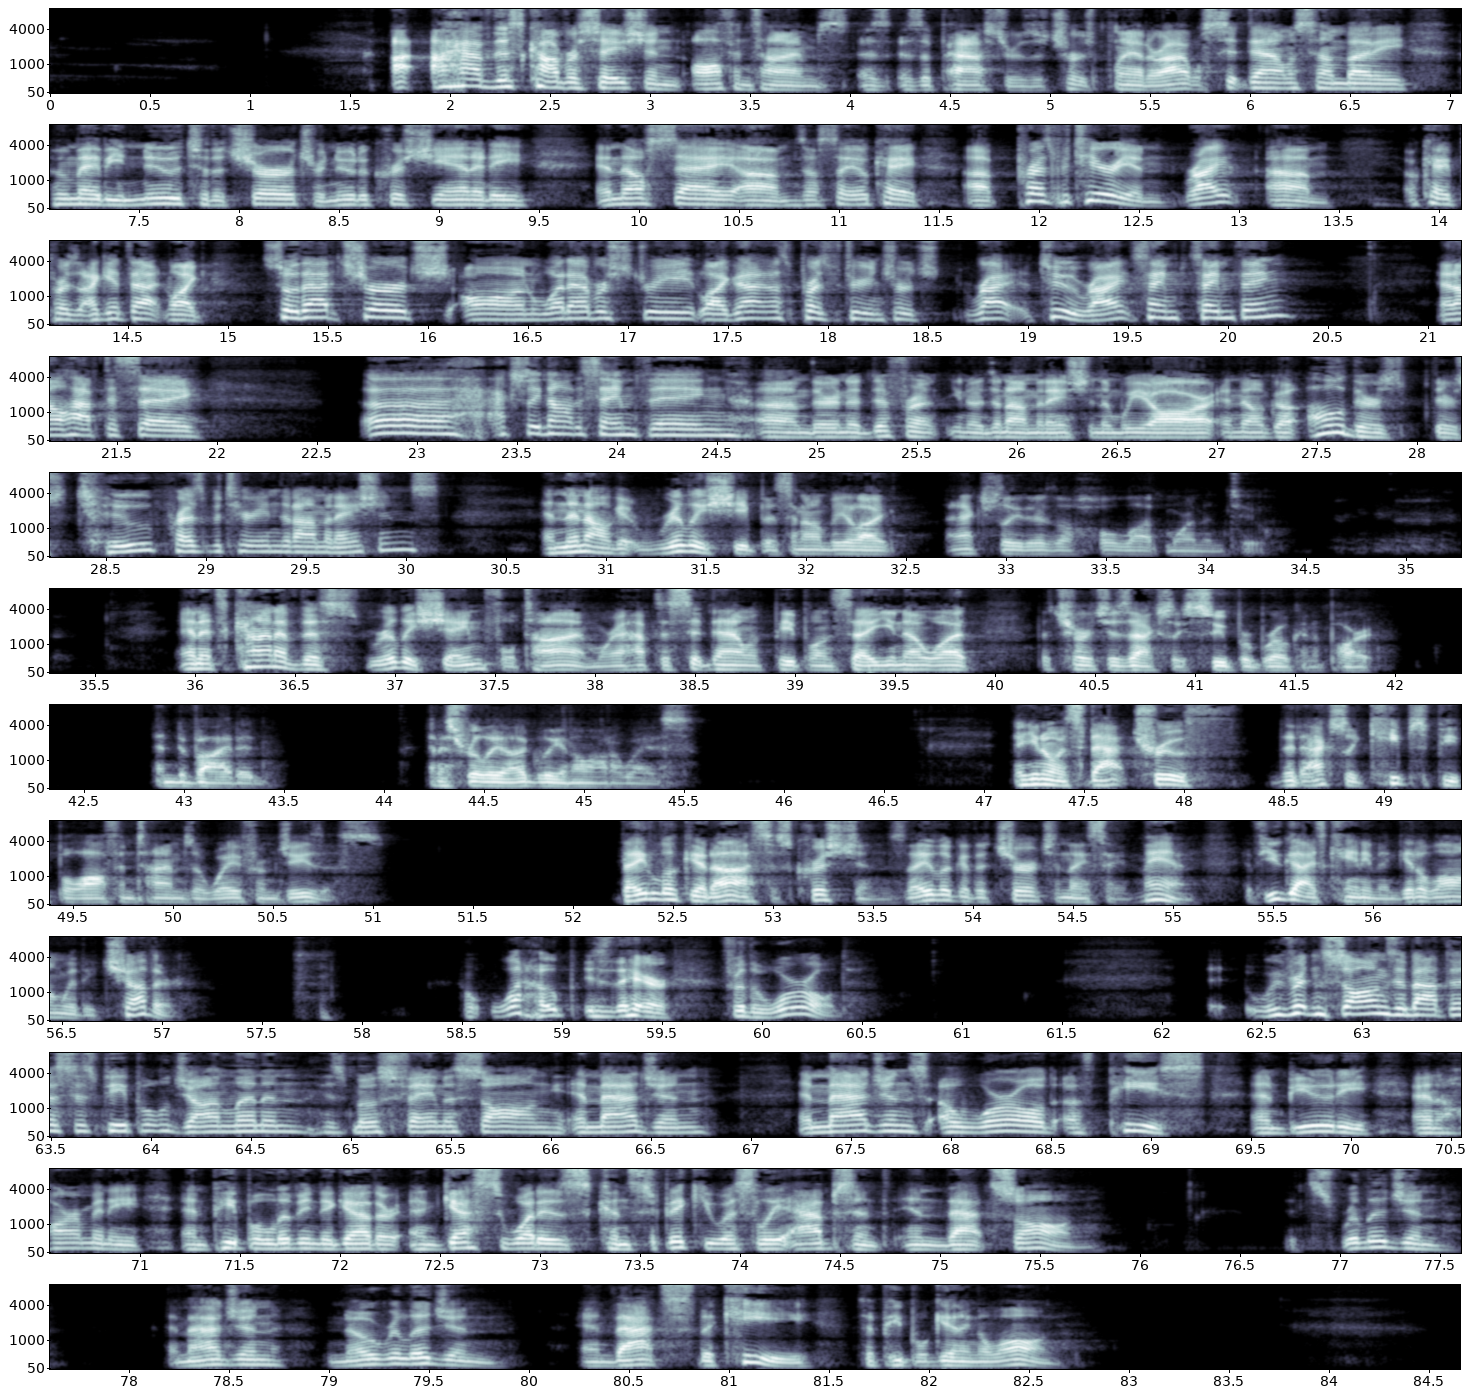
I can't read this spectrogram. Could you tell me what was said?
I, I have this conversation oftentimes as, as a pastor, as a church planter. I will sit down with somebody who may be new to the church or new to Christianity, and they'll say, um, they'll say, okay, uh, Presbyterian, right? Um, okay, pres- I get that. Like, so that church on whatever street, like that, that's Presbyterian church, right? Too, right? Same, same thing. And I'll have to say, uh, actually not the same thing. Um, they're in a different, you know, denomination than we are. And they'll go, oh, there's, there's two Presbyterian denominations. And then I'll get really sheepish and I'll be like, actually, there's a whole lot more than two. And it's kind of this really shameful time where I have to sit down with people and say, you know what? The church is actually super broken apart and divided. And it's really ugly in a lot of ways. And you know, it's that truth that actually keeps people oftentimes away from Jesus. They look at us as Christians, they look at the church and they say, man, if you guys can't even get along with each other, what hope is there for the world? We've written songs about this as people. John Lennon, his most famous song, Imagine, imagines a world of peace and beauty and harmony and people living together. And guess what is conspicuously absent in that song? It's religion. Imagine no religion, and that's the key to people getting along.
